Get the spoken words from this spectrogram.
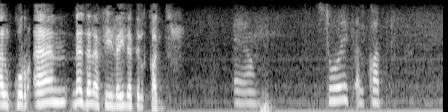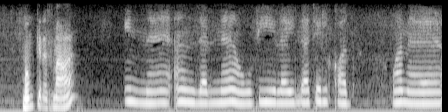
القرآن نزل في ليلة القدر. آه سورة القدر. ممكن أسمعها؟ إنا أنزلناه في ليلة القدر وما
